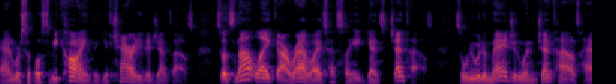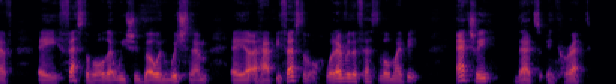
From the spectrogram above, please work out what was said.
And we're supposed to be kind and give charity to Gentiles. So it's not like our rabbis had something against Gentiles. So we would imagine when Gentiles have a festival that we should go and wish them a, a happy festival, whatever the festival might be. Actually, that's incorrect.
